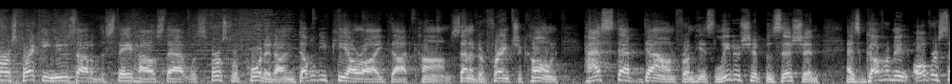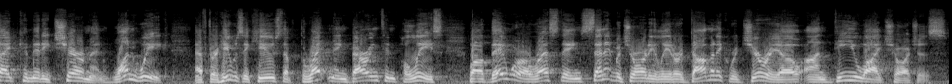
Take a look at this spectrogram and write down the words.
First, breaking news out of the State House that was first reported on WPRI.com. Senator Frank Ciccone has stepped down from his leadership position as Government Oversight Committee chairman one week after he was accused of threatening Barrington police while they were arresting Senate Majority Leader Dominic Ruggerio on DUI charges.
